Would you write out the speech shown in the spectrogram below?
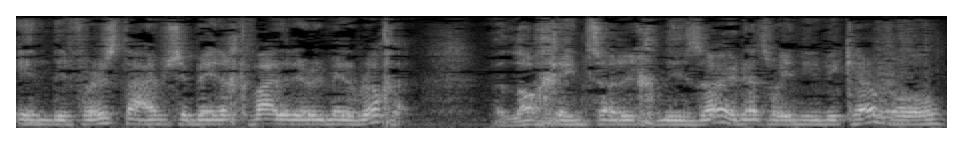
in the first time shebeirach kvad that he made a bracha. That's why you need to be careful.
